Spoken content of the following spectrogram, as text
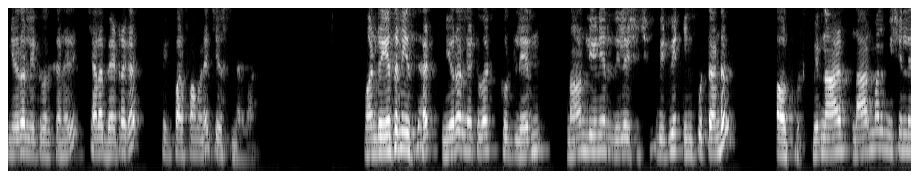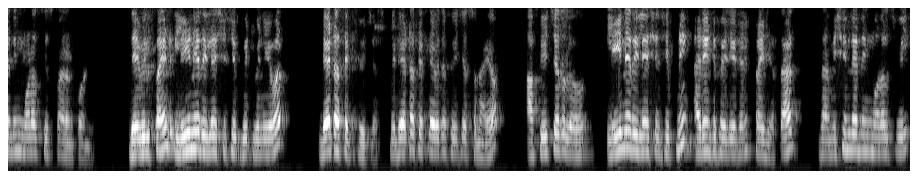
న్యూరల్ నెట్వర్క్ అనేది చాలా బెటర్గా మీకు పర్ఫామ్ అనేది చేస్తుంది అనమాట one reason is that neural networks could learn non linear relationship between input and output మీరు నార్మల్ మిషన్ లెర్నింగ్ మోడల్స్ తీసుకున్నారనుకోండి they will find linear relationship between your data set features మీ డేటా సెట్లో ఏవైతే ఫీచర్స్ ఉన్నాయో ఆ ఫీచర్లో లీనియర్ రిలేషన్షిప్ని ఐడెంటిఫై చేయడానికి ట్రై చేస్తారు the machine learning models will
